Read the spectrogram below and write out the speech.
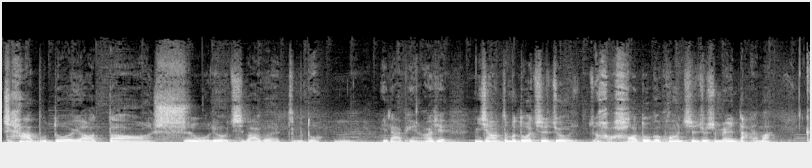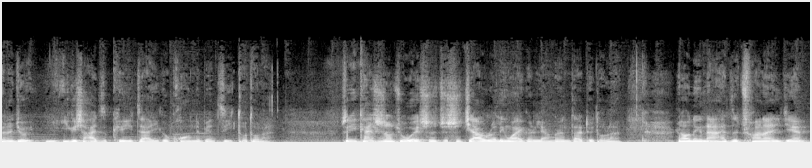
差不多要到十五六七八个这么多，嗯，一大片。而且你想这么多，其实就好好多个框，其实就是没人打的嘛，可能就一一个小孩子可以在一个框那边自己投投篮。所以一开始上去，我也是只是加入了另外一个人，两个人在对投篮。然后那个男孩子穿了一件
